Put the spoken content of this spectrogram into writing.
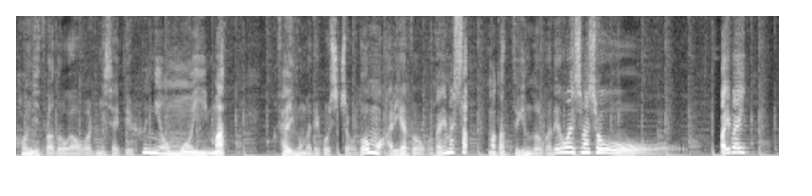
本日は動画を終わりにしたいというふうに思います。最後までご視聴どうもありがとうございました。また次の動画でお会いしましょう。バイバイ。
